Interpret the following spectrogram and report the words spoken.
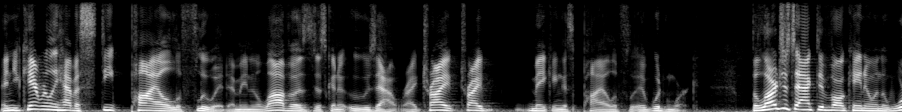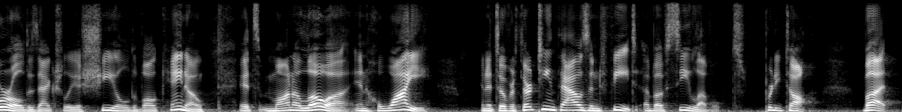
And you can't really have a steep pile of fluid. I mean, the lava is just going to ooze out, right? Try, try making a pile of fluid. It wouldn't work. The largest active volcano in the world is actually a shield volcano. It's Mauna Loa in Hawaii, and it's over 13,000 feet above sea level. It's pretty tall. But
